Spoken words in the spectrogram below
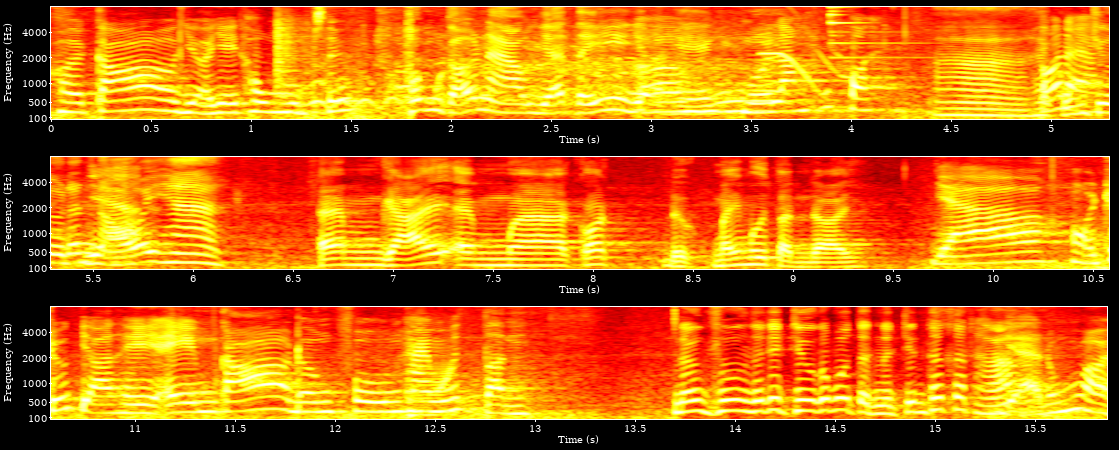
hơi có giờ dây thun một xíu. Thun cỡ nào, giả tỷ giờ Ờ, hẹn. 15 phút thôi. À, cũng chưa đến Dạ. nỗi ha em gái em à, có được mấy mối tình rồi? Dạ, hồi trước giờ thì em có đơn phương hai mối tình. Đơn phương thôi chứ chưa có mối tình nào chính thức hết hả? Dạ đúng rồi.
